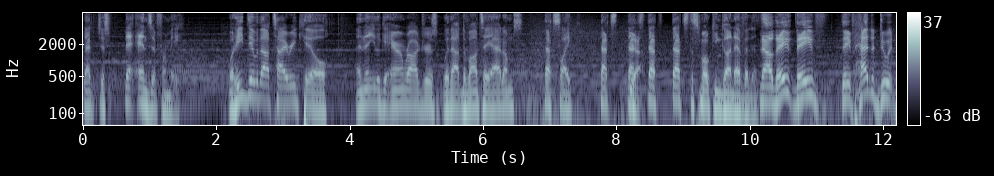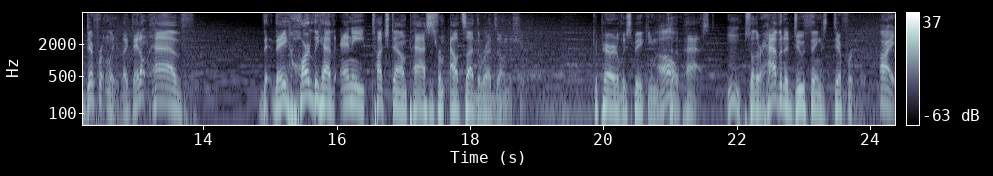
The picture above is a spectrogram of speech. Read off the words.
that just that ends it for me. What he did without Tyreek Hill, and then you look at Aaron Rodgers without Davante Adams, that's like that's that's Yeah. that's that's the smoking gun evidence. Now they they've they've had to do it differently. Like they don't have they, they hardly have any touchdown passes from outside the red zone this year. Comparatively speaking Oh. to the past. Hmm. So they're having to do things differently. All right.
